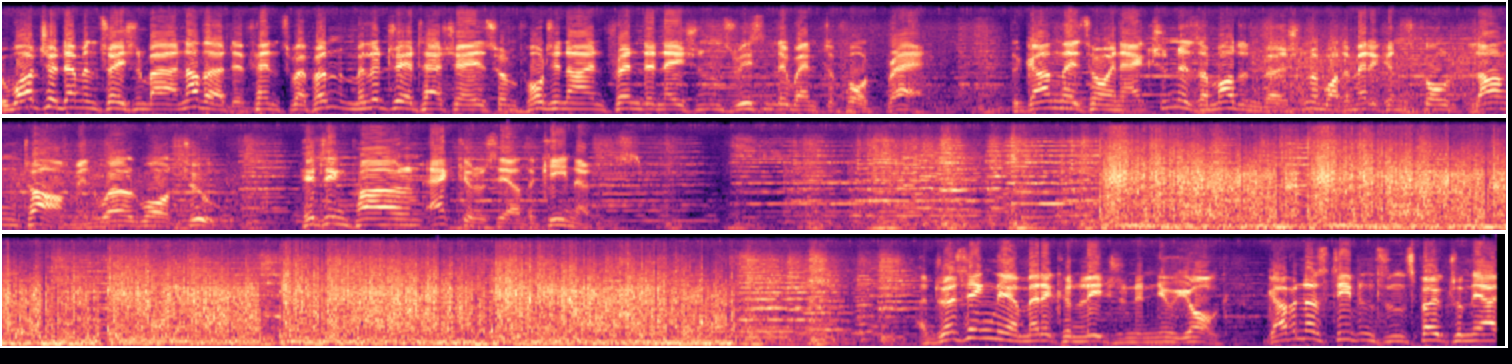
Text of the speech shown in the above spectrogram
To watch a demonstration by another defence weapon, military attaches from 49 friendly nations recently went to Fort Bragg. The gun they saw in action is a modern version of what Americans called Long Tom in World War II. Hitting power and accuracy are the keynotes. Addressing the American Legion in New York, Governor Stevenson spoke from the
